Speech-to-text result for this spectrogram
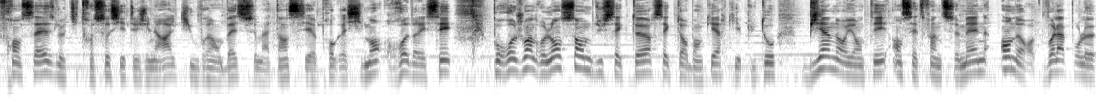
française. Le titre Société Générale qui ouvrait en baisse ce matin s'est progressivement redressé pour rejoindre l'ensemble du secteur, secteur bancaire qui est plutôt bien orienté en cette fin de semaine en Europe. Voilà pour le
